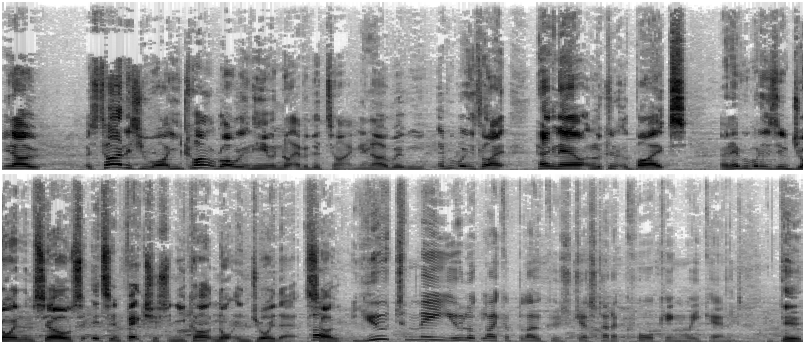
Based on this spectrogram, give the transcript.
you know, as tired as you are, you can't roll in here and not have a good time. You know, we, we- everybody's like hanging out and looking at the bikes, and everybody's enjoying themselves. It's infectious, and you can't not enjoy that. Paul, So, you to me, you look like a bloke who's just had a corking weekend. did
